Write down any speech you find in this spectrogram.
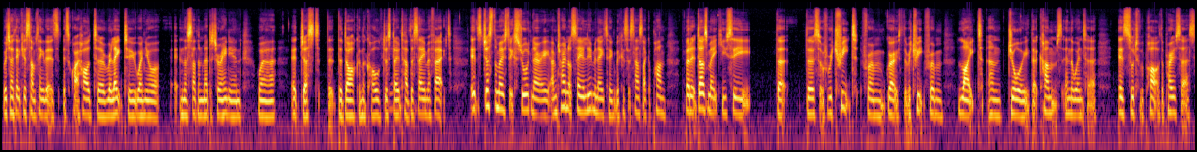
which I think is something that is, is quite hard to relate to when you're in the southern Mediterranean, where it just the, the dark and the cold just don't have the same effect. It's just the most extraordinary. I'm trying not to say illuminating because it sounds like a pun, but it does make you see that the sort of retreat from growth, the retreat from light and joy that comes in the winter is sort of a part of the process,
